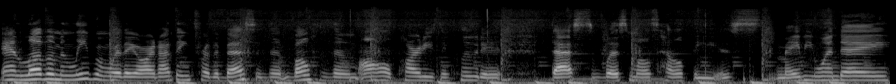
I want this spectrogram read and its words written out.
and love them and leave them where they are. And I think for the best of them, both of them, all parties included, that's what's most healthy. Is maybe one day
